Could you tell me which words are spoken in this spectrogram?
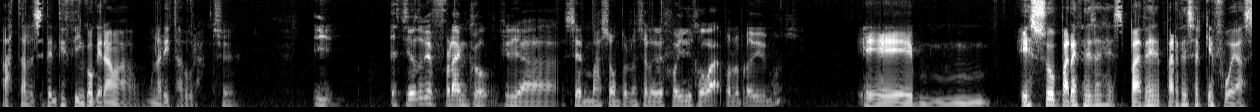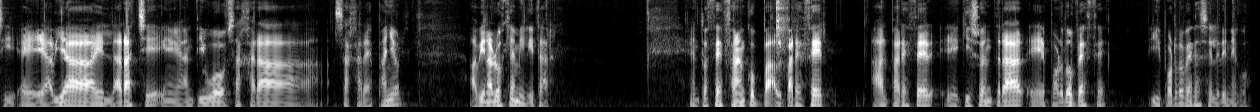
hasta el 75, que era una dictadura. Sí. Y es cierto que Franco quería ser masón, pero no se le dejó y dijo, va, pues lo prohibimos. Eh, mm, eso parece, ser- parece, parece ser que fue así. Eh, había el Larache, en el antiguo Sáhara, Sáhara español, había una logia militar. Entonces Franco, al parecer, al parecer eh, quiso entrar eh, por dos veces y por dos veces se le denegó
